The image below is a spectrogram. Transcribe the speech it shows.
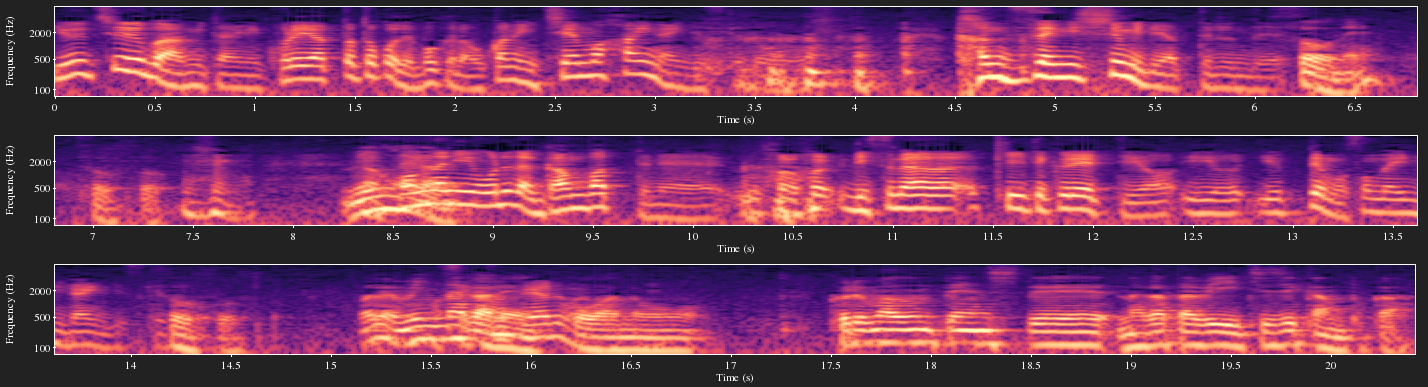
YouTuber みたいにこれやったところで僕らお金1円も入んないんですけど 完全に趣味でやってるんで。そうねそうそう。こんなに俺ら頑張ってね リスナー聞いてくれって言ってもそんな意味ないんですけど。そうそうそう、まあ、でもみんながせっかくやねこうあの車運転して長旅1時間とか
